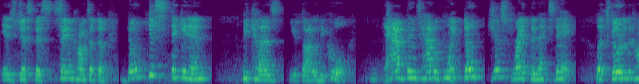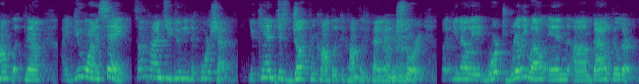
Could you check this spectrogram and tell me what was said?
is just this same concept of don't just stick it in because you thought it would be cool. Have things have a point. Don't just write the next day. Let's go to the conflict. Now, I do want to say sometimes you do need to foreshadow. You can't just jump from conflict to conflict depending on your Mhm. story. But you know, it worked really well in um, Battlefield Earth.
